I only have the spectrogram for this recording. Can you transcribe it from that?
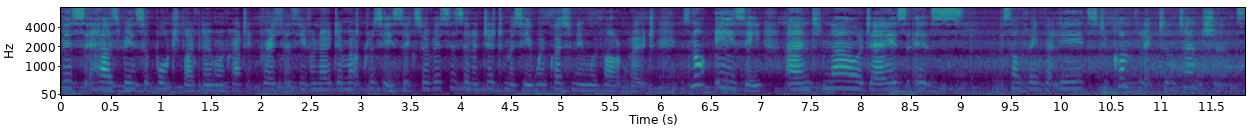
this has been supported by the democratic process, even though democracy is sick. So this is a legitimacy we're questioning with our approach. It's not easy, and nowadays it's something that leads to conflict and tensions.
